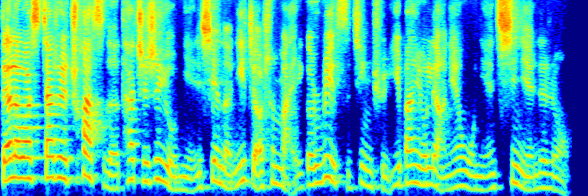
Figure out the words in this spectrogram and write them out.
，Delaware Statutory Trust 的它其实有年限的，你只要是买一个 REITs 进去，一般有两年、五年、七年这种，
